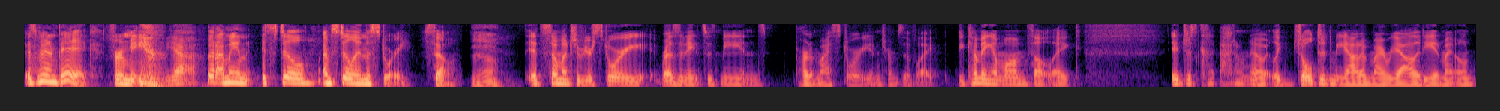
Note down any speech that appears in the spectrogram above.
It's been big for me. Yeah. but I mean, it's still, I'm still in the story. So, yeah. It's so much of your story resonates with me and part of my story in terms of like becoming a mom felt like it just I don't know, it like jolted me out of my reality and my own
